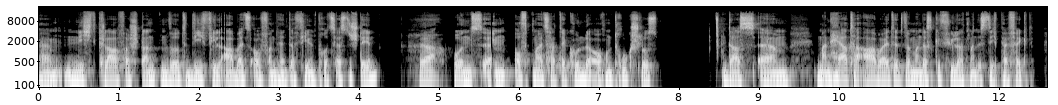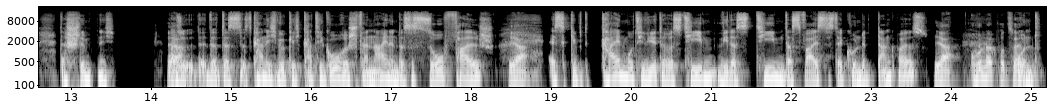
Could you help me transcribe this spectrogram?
ähm, nicht klar verstanden wird, wie viel Arbeitsaufwand hinter vielen Prozessen stehen. ja, Und ähm, oftmals hat der Kunde auch einen Trugschluss, dass ähm, man härter arbeitet, wenn man das Gefühl hat, man ist nicht perfekt. Das stimmt nicht. ja, Also das, das kann ich wirklich kategorisch verneinen. Das ist so falsch. ja, Es gibt kein motivierteres Team wie das Team, das weiß, dass der Kunde dankbar ist ja, 100 Prozent. und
